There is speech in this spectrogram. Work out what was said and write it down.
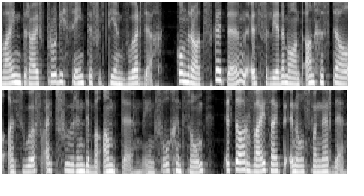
wyndruifprodusente verteenwoordig. Konrad Skutte is verlede maand aangestel as hoofuitvoerende beampte en volgens hom is daar wysheid in ons wingerde.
